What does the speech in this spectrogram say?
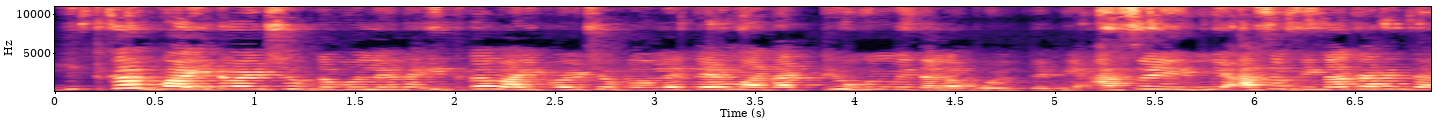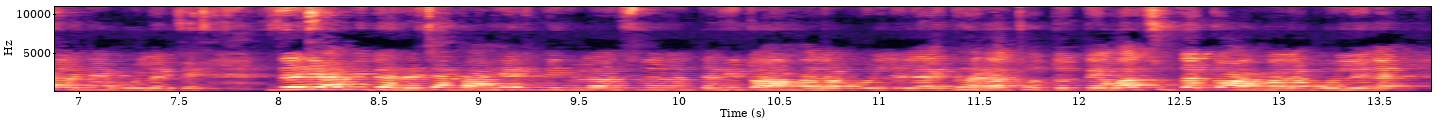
इतका वाईट वाईट शब्द बोलले ना इतका वाईट वाईट शब्द बोलले ते मनात ठेवून मी त्याला बोलते. मी असं मी असं विनाकारण त्याला नाही बोलते जरी आम्ही घराच्या बाहेर निघलो असलो ना तरी तो आम्हाला बोललेला आहे. घरात होतो तेव्हा सुद्धा तो आम्हाला बोललेला आहे.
